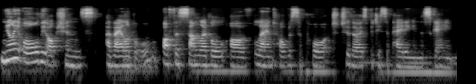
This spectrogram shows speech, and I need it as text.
Nearly all the options available offer some level of landholder support to those participating in the scheme.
